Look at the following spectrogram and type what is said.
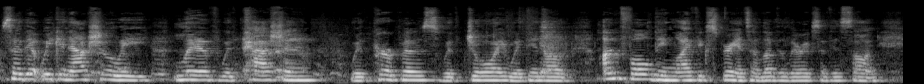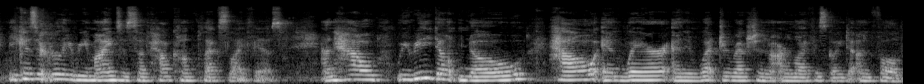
so that we can actually live with passion, with purpose, with joy within our unfolding life experience. I love the lyrics of this song because it really reminds us of how complex life is and how we really don't know how and where and in what direction our life is going to unfold.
